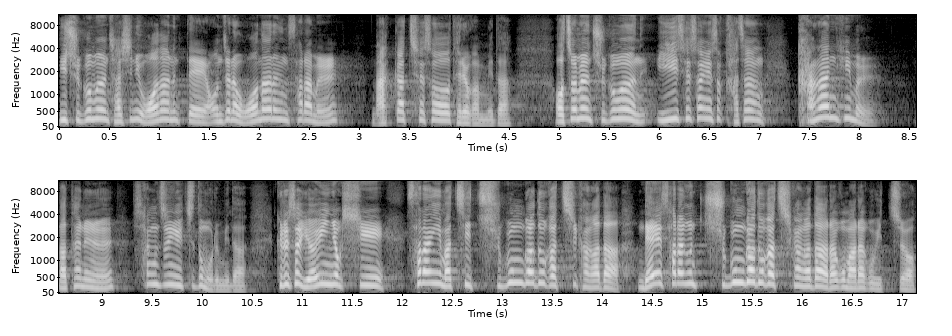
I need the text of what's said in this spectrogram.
이 죽음은 자신이 원하는 때 언제나 원하는 사람을 낚아채서 데려갑니다. 어쩌면 죽음은 이 세상에서 가장 강한 힘을 나타내는 상징일지도 모릅니다. 그래서 여인 역시 사랑이 마치 죽음과도 같이 강하다. 내 사랑은 죽음과도 같이 강하다라고 말하고 있죠.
